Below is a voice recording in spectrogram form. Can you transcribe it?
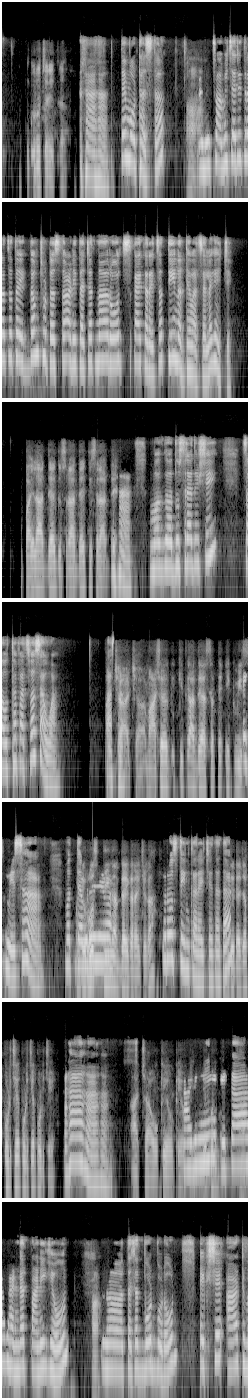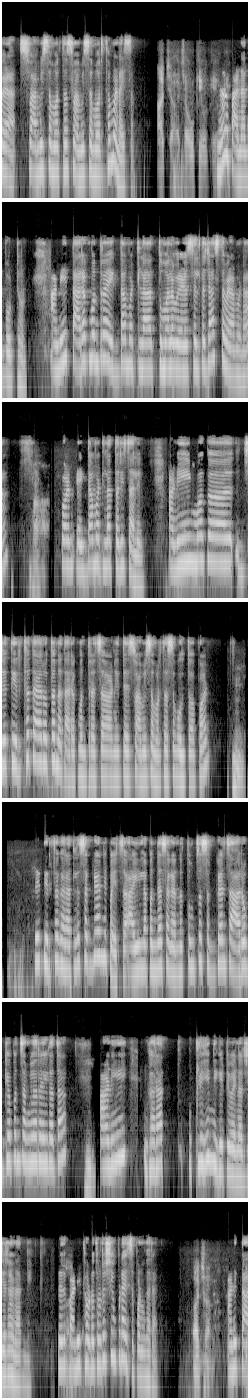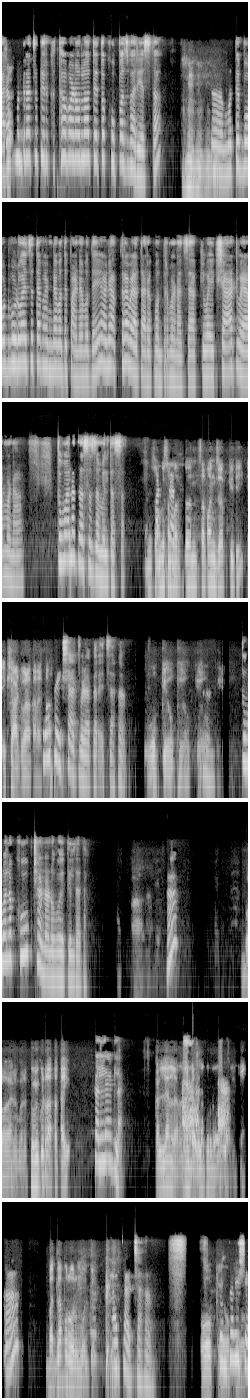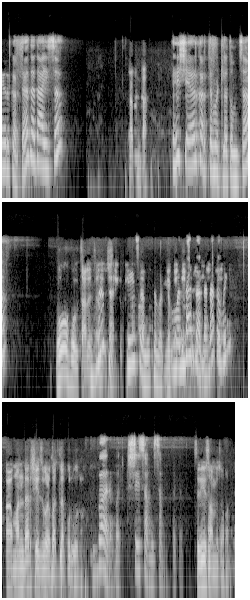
गुरुचरित्र हा हा. ते मोठं असतं. हा. आणि स्वामी चरित्राचं तर एकदम छोटं असतं आणि त्याच्यात ना रोज काय करायचं? तीन अध्याय वाचायला घ्यायचे. पहिला अध्याय दुसरा अध्याय तिसरा अध्याय. हा. मग दुसऱ्या दिवशी चौथा पाचवा सहावा. अच्छा अच्छा. मग असे किती अध्याय असतात ते? एकवीस. एकवीस हा. मग म्हणजे रोज तेवढे तीन अध्याय करायचे का? रोज तीन करायचे दादा म्हणजे त्याच्या पुढचे पुढचे पुढचे. हा हा हा. अच्छा ओके ओके ओके. ते आणि पण एका हा. भांड्यात पाणी घेऊन हा. अं, त्याच्यात बोट बुडवून एकशे आठ वेळा स्वामी समर्थ स्वामी समर्थ म्हणायचं. अच्छा अच्छा. ओके ओके हा पाण्यात बोट ठेवून. आणि तारक मंत्र एकदा म्हटला तुम्हाला वेळ असेल तर जास्त वेळा म्हणा. हा हा. पण एकदा म्हटला तरी चालेल. आणि मग जे तीर्थ तयार होतं ना तारक मंत्राचं आणि ते स्वामी समर्थ असं बोलतो आपण. ते तीर्थ घरातलं सगळ्यांनी प्यायचं. आईला पण द्या सगळ्यांना. तुमचं सगळ्यांचं आरोग्य पण चांगलं राहील दादा. आणि घरात कुठलीही निगेटिव्ह एनर्जी राहणार नाही. ते पाणी थोडं थोडं शिंपडायचं पण घरात. अच्छा. आणि तारक मंत्राचं तीर्थ बनवलं ते तर खूपच भारी असतं. मग ते बोट बुडवायचं त्या भांड्यामध्ये पाण्यामध्ये आणि अकरा वेळा तारक मंत्र म्हणायचा किंवा एकशे आठ वेळा म्हणा. तुम्हाला जसं जमेल तसं. स्वामी समर्थांचा पण जप किती? एकशे आठ वेळा करायचा. तोच एकशे आठ वेळा करायचा हा. ओके ओके ओके तुम्हाला खूप छान अनुभव येतील दादा. हा. हा? बरं बरं. तुम्ही कुठं राहता ताई? कल्याणला. कल्याणला बोलतोय. हा बदलापूरवरून बोलतोय. अच्छा अच्छा हा. ओके तुमचं हे शेअर करते हा दादा आईचं? काय म्हणता? हे शेअर करते म्हटलं तुमचं. हो हो चालेल स्वामी समर्थ मंदार दादा ना तुम्ही? हा, मंदार शेजवळ बदलापूरवरून. बरं बरं. श्री स्वामी समर्थ दादा. श्री स्वामी समर्थ.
